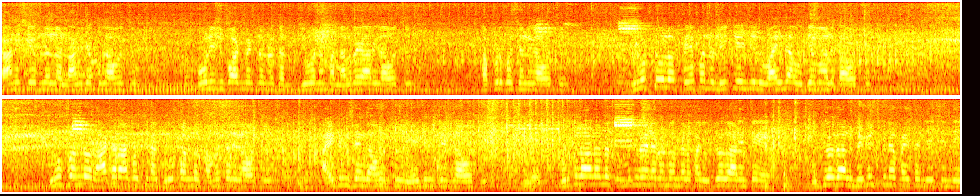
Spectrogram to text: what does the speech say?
కానిస్టేబుల్లో లాంగ్ జంప్ కావచ్చు పోలీస్ డిపార్ట్మెంట్లో ఉన్న జీవో నెంబర్ నలభై ఆరు కావచ్చు తప్పుడు క్వశ్చన్లు కావచ్చు గ్రూప్ టూలో పేపర్లు లీకేజీలు వాయిదా ఉద్యమాలు కావచ్చు గ్రూప్ వన్లో రాక రాక వచ్చిన గ్రూప్ వన్లో సమస్యలు కావచ్చు ఐటీ విషయం కావచ్చు ఏజ్ విషయం కావచ్చు గురుకులాలలో తొమ్మిది వేల రెండు వందల పది ఉద్యోగాలు ఉంటే ఉద్యోగాలు మిగిల్చుకునే ప్రయత్నం చేసింది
